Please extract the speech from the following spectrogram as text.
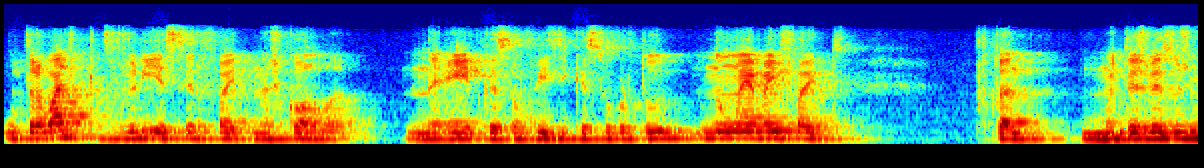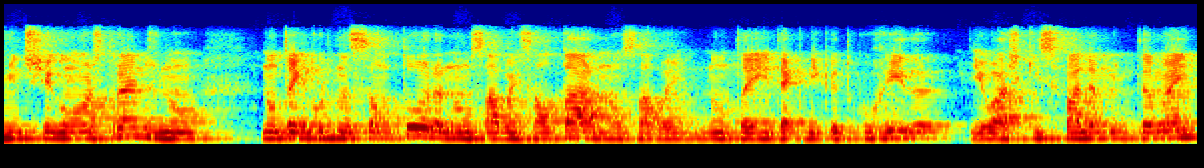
o trabalho que deveria ser feito na escola, na- em educação física sobretudo, não é bem feito. Portanto, muitas vezes os miúdos chegam aos treinos, não, não têm coordenação motora, não sabem saltar, não, sabem, não têm técnica de corrida. Eu acho que isso falha muito também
